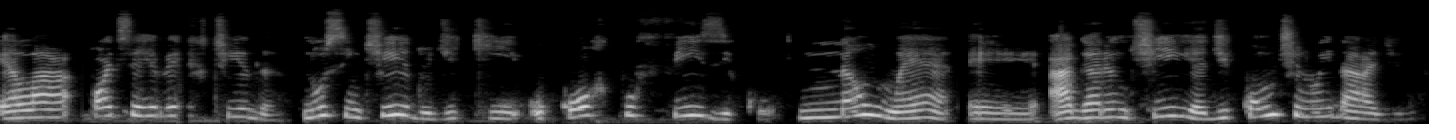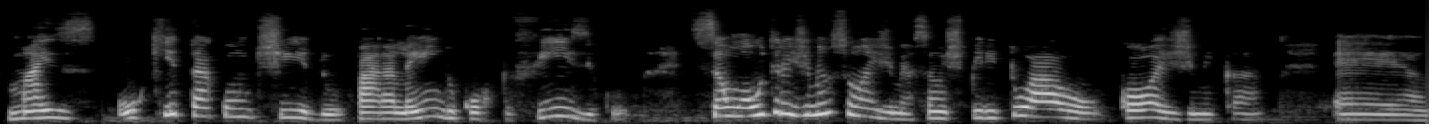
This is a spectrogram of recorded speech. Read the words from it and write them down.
ela pode ser revertida no sentido de que o corpo físico não é, é a garantia de continuidade, mas o que está contido para além do corpo físico são outras dimensões, dimensão espiritual, cósmica, é,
